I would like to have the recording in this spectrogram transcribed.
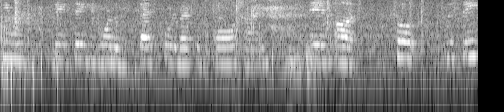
He was they say he's one of the best quarterbacks of all time. And uh, so the Saint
